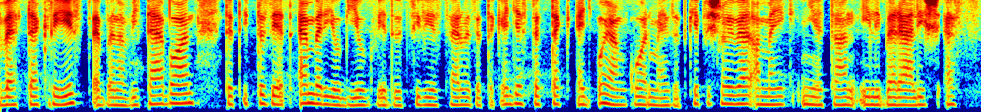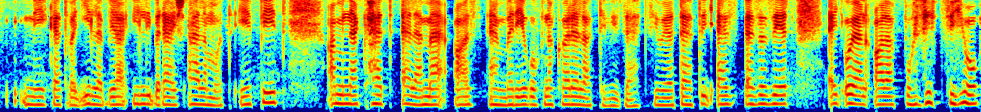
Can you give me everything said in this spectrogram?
vettek részt ebben a vitában, tehát itt azért emberi jogi jogvédő civil szervezetek egyeztettek egy olyan kormányzat képviselővel, amelyik nyíltan illiberális eszméket, vagy illiberális államot épít, aminek hát eleme az emberi jogoknak a relativizációja. Tehát hogy ez, ez azért egy olyan alappozíció,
